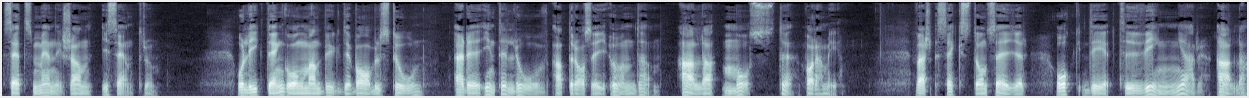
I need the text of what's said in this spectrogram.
sätts människan i centrum. Och likt den gång man byggde Babels torn är det inte lov att dra sig undan. Alla måste vara med. vers 16 säger och det tvingar alla.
